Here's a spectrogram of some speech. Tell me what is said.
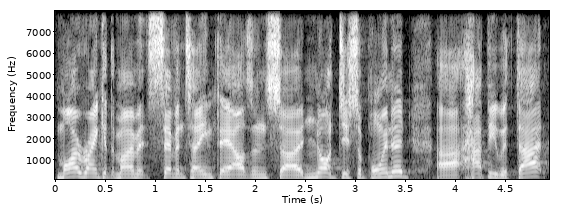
My rank at the moment, 17,000, so not disappointed. Uh, happy with that.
